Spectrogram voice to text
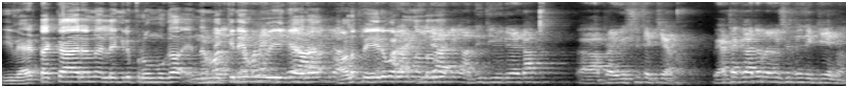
ഈ വേട്ടക്കാരൻ അല്ലെങ്കിൽ പ്രമുഖ എന്ന നമ്മൾ- നിക്കിനെ ഉപയോഗിക്കാതെ ആളെ പേര് പറയാൻ എന്നുള്ളത് ഇതിലെ അതിജീവിതയുടെ പ്രൈവസി ചെക്ക് ചെയ്യണം. വേട്ടക്കാരുടെ പ്രൈവസി ചെക്ക് ചെയ്യണം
